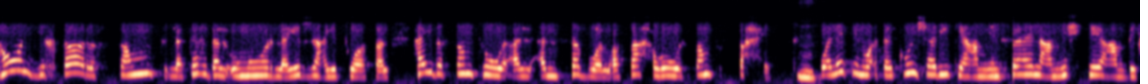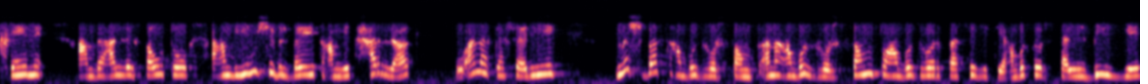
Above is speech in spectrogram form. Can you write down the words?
هون بيختار الصمت لتهدى الأمور ليرجع يتواصل. هيدا الصمت هو الأنسب والأصح وهو الصمت الصحي. ولكن وقت يكون شريكي عم ينفعل عم يحكي عم بخانق عم بيعلي صوته عم بيمشي بالبيت عم يتحرك. وأنا كشريك مش بس عم بظهر صمت أنا عم بظهر صمت وعم بظهر باسيفيتي عم بظهر سلبية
